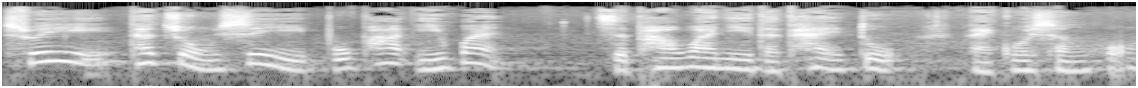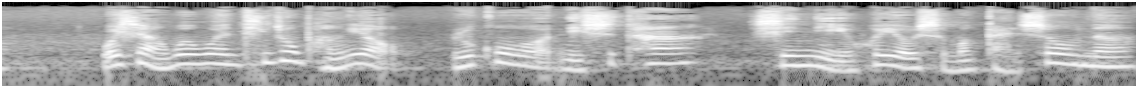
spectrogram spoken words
所以他总是以不怕一万，只怕万一的态度来过生活。我想问问听众朋友，如果你是他，心里会有什么感受呢？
